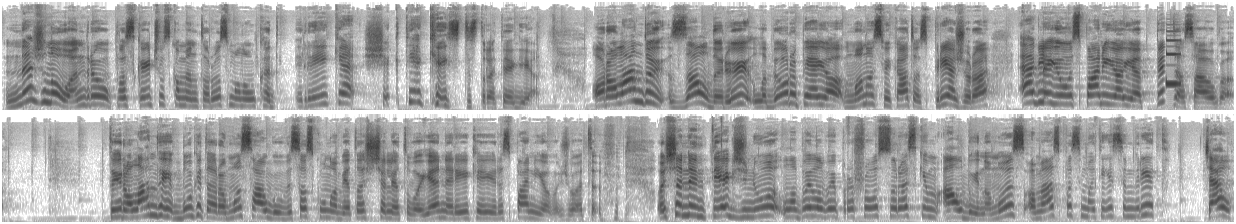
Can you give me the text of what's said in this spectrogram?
Nežinau, Andriu, paskaičius komentarus, manau, kad reikia šiek tiek keisti strategiją. O Rolandui Zaldariui labiau rūpėjo mano sveikatos priežiūra, Eglė jau Ispanijoje pitę saugo. Tai Rolandai, būkite ramus, saugau visas kūno vietas čia Lietuvoje, nereikia ir Ispaniją važiuoti. O šiandien tiek žinių, labai labai prašau, suraskim Albai namus, o mes pasimatysim ryt. Čiau!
